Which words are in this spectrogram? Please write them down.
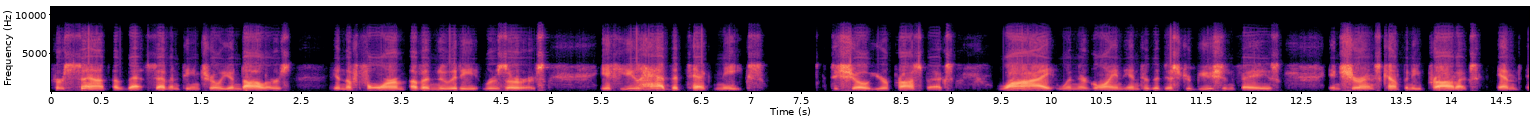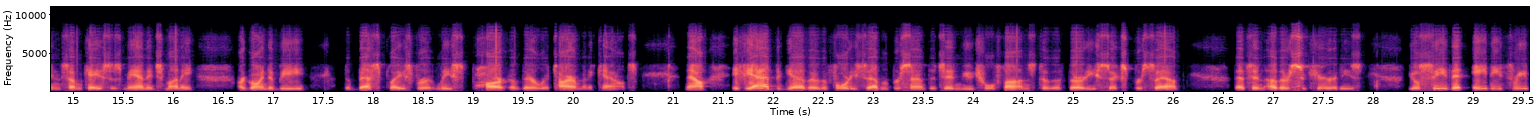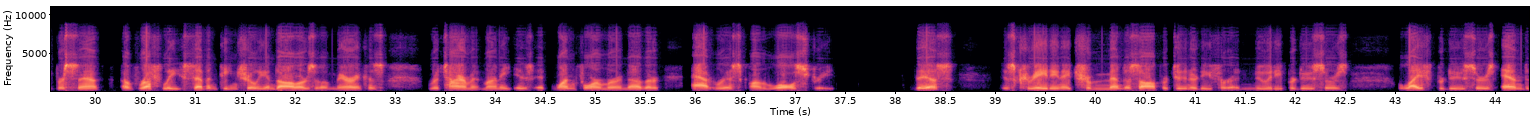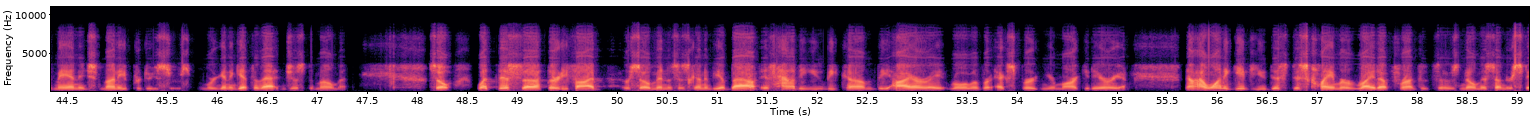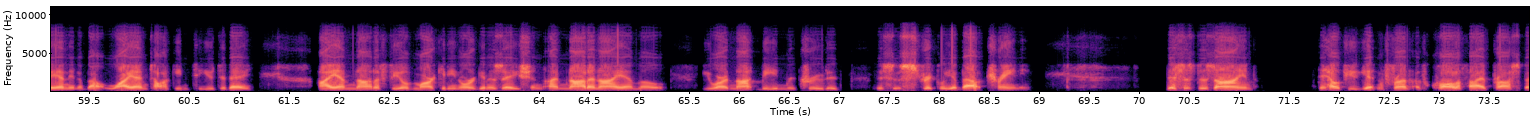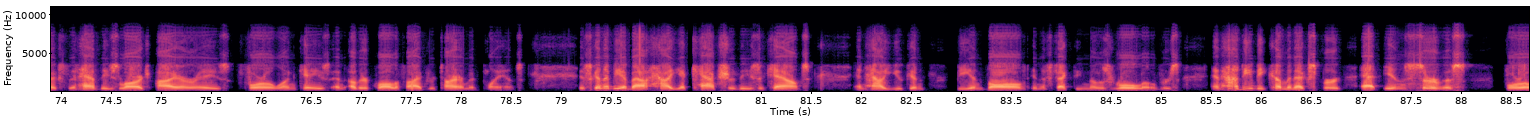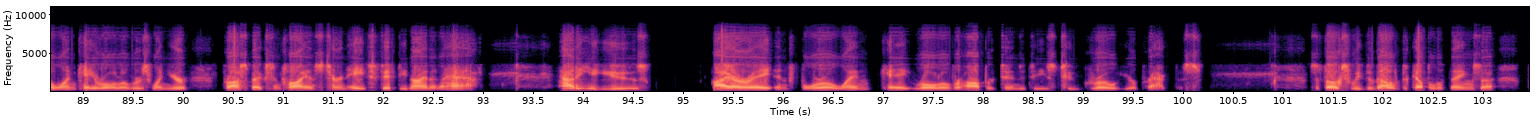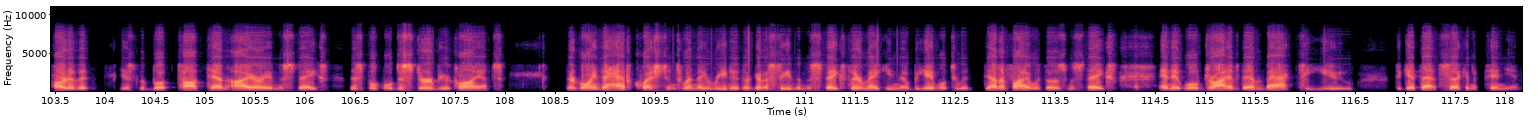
of that $17 trillion in the form of annuity reserves. If you had the techniques to show your prospects why, when they're going into the distribution phase, insurance company products and in some cases managed money are going to be the best place for at least part of their retirement accounts. Now, if you add together the 47% that's in mutual funds to the 36% that's in other securities, you'll see that 83% of roughly $17 trillion of America's retirement money is at one form or another at risk on Wall Street. This is creating a tremendous opportunity for annuity producers, life producers, and managed money producers. We're going to get to that in just a moment. So what this uh, 35 or so minutes is going to be about is how do you become the IRA rollover expert in your market area. Now, I want to give you this disclaimer right up front so there's no misunderstanding about why I'm talking to you today. I am not a field marketing organization. I'm not an IMO. You are not being recruited. This is strictly about training. This is designed to help you get in front of qualified prospects that have these large IRAs, 401ks, and other qualified retirement plans. It's going to be about how you capture these accounts and how you can be involved in affecting those rollovers. And how do you become an expert at in-service 401k rollovers when your prospects and clients turn age 59 and a half? How do you use IRA and 401k rollover opportunities to grow your practice? So folks, we've developed a couple of things. Uh, part of it is the book Top 10 IRA Mistakes. This book will disturb your clients. They're going to have questions when they read it. They're going to see the mistakes they're making. They'll be able to identify with those mistakes, and it will drive them back to you to get that second opinion.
